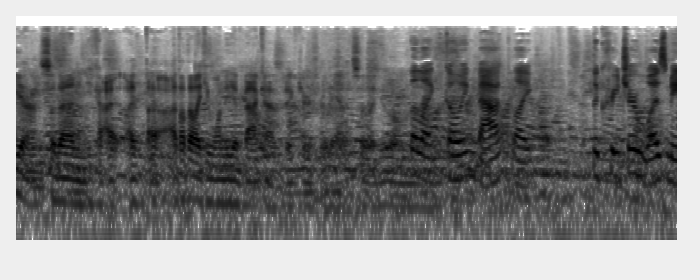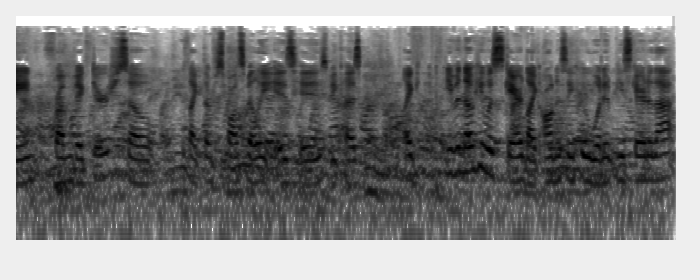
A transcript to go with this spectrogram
Yeah. So then he, I, I, I thought that like he wanted to get back at Victor for that. So like, you but like going back, like the creature was made from Victor, so like the responsibility is his because like even though he was scared, like honestly, who wouldn't be scared of that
